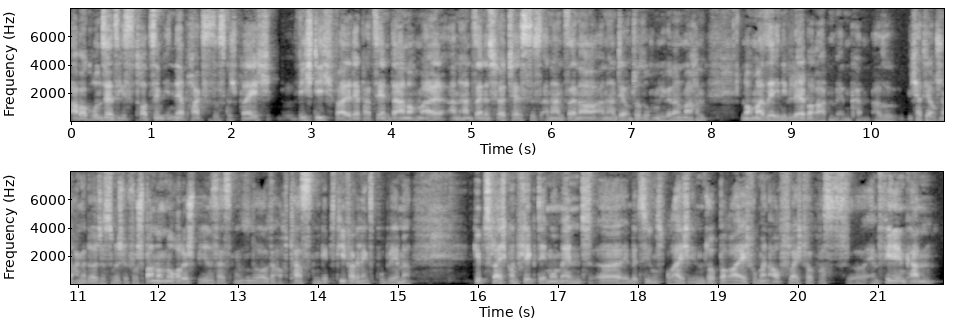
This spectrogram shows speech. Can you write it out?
Aber grundsätzlich ist trotzdem in der Praxis das Gespräch wichtig, weil der Patient da nochmal anhand seines Hörtests, anhand seiner, anhand der Untersuchungen, die wir dann machen, nochmal sehr individuell beraten werden kann. Also ich hatte ja auch schon angedeutet, dass zum Beispiel Verspannung eine Rolle spielt. Das heißt, man sollte auch tasten, gibt es Kiefergelenksprobleme, gibt es vielleicht Konflikte im Moment äh, im Beziehungsbereich, im Jobbereich, wo man auch vielleicht was äh, empfehlen kann.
